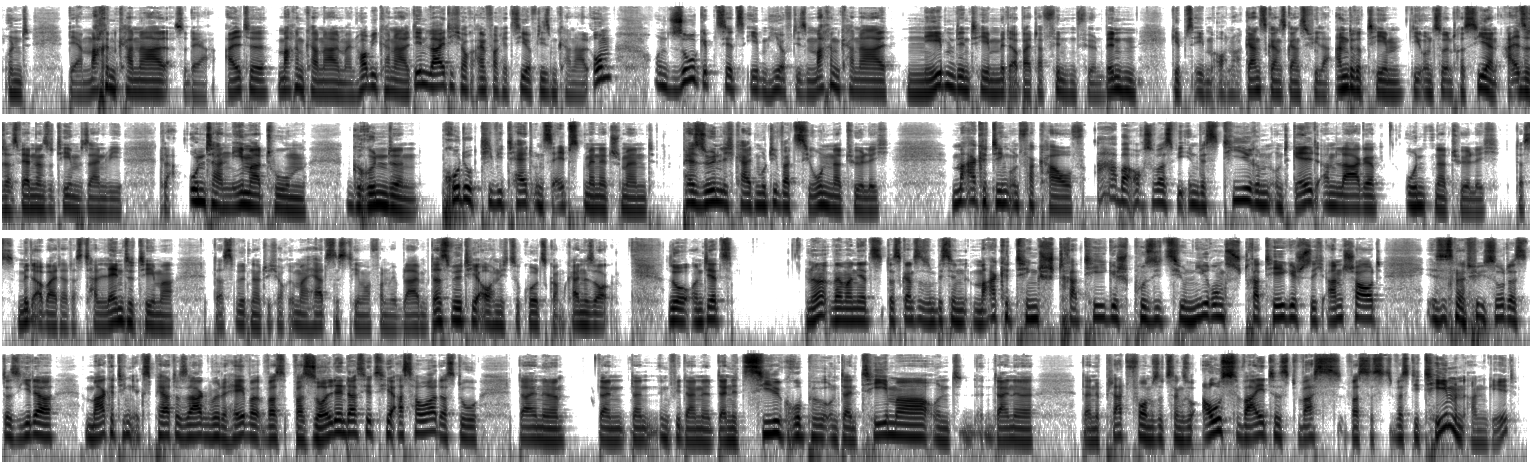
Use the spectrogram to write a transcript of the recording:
Und der Machen-Kanal, also der alte Machen-Kanal, mein Hobby-Kanal, den leite ich auch einfach jetzt hier auf diesem Kanal um. Und so gibt es jetzt eben hier auf diesem Machen-Kanal neben den Themen Mitarbeiter finden, führen, binden, gibt es eben auch noch ganz, ganz, ganz viele andere Themen, die uns so interessieren. Also das werden dann so Themen sein wie, klar, Unternehmertum, Gründen, Produktivität und Selbstmanagement, Persönlichkeit, Motivation natürlich. Marketing und Verkauf, aber auch sowas wie Investieren und Geldanlage und natürlich das Mitarbeiter, das Talente-Thema. Das wird natürlich auch immer Herzensthema von mir bleiben. Das wird hier auch nicht zu kurz kommen, keine Sorge. So, und jetzt Ne, wenn man jetzt das Ganze so ein bisschen marketingstrategisch, positionierungsstrategisch sich anschaut, ist es natürlich so, dass, dass jeder Marketing-Experte sagen würde, hey, was, was soll denn das jetzt hier, Assauer, dass du deine dein, dein, irgendwie deine, deine Zielgruppe und dein Thema und deine, deine Plattform sozusagen so ausweitest, was, was, das, was die Themen angeht.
